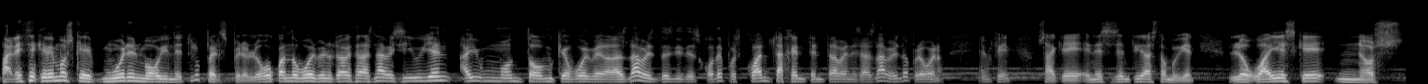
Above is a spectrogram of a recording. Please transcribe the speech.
Parece que vemos que mueren mogollón de troopers, pero luego cuando vuelven otra vez a las naves y huyen, hay un montón que vuelven a las naves. Entonces dices, joder, pues cuánta gente entraba en esas naves, ¿no? Pero bueno, en fin, o sea que en ese sentido está muy bien. Lo guay es que nos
